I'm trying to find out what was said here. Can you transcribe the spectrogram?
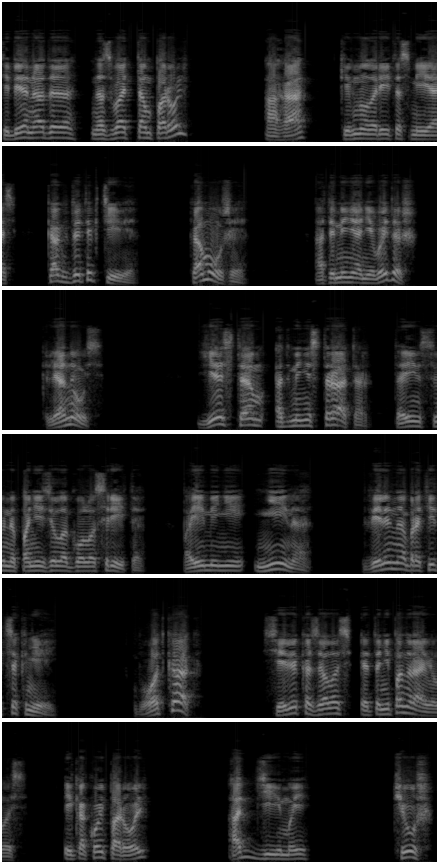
«Тебе надо назвать там пароль?» «Ага», — кивнула Рита, смеясь, — «как в детективе». Кому же? А ты меня не выдашь? Клянусь. Есть там администратор, таинственно понизила голос Рита, по имени Нина. Велено обратиться к ней. Вот как? Севе, казалось, это не понравилось. И какой пароль? От Димы. Чушь,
